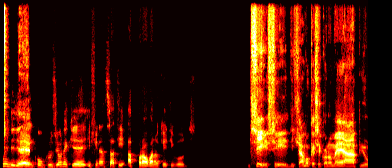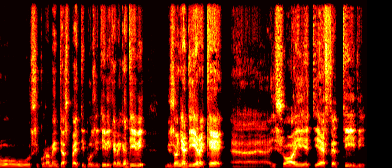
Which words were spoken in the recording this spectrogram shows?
Quindi direi eh, in conclusione che i finanziati approvano Katie Woods. Sì, sì, diciamo che secondo me ha più sicuramente aspetti positivi che negativi. Bisogna dire che eh, i suoi ETF attivi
